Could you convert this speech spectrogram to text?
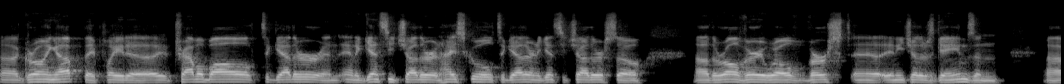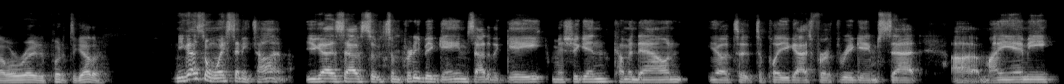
uh, growing up they played a travel ball together and, and against each other in high school together and against each other so uh, they're all very well versed uh, in each other's games, and uh, we're ready to put it together. And you guys don't waste any time. You guys have some some pretty big games out of the gate. Michigan coming down, you know, to to play you guys for a three game set. Uh, Miami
